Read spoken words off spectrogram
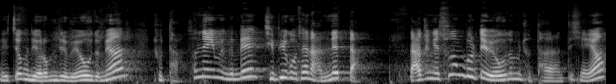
알겠죠? 근데 여러분들이 외워두면 좋다. 선생님은 근데 지필고사는 안 냈다. 나중에 수능 볼 때 외워두면 좋다라는 뜻이에요.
